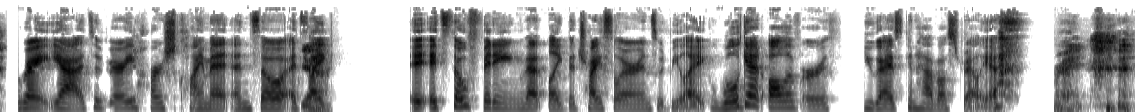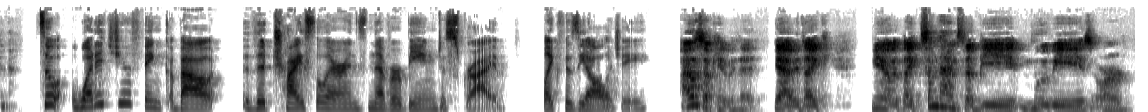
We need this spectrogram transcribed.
right. Yeah, it's a very harsh climate, and so it's yeah. like it, it's so fitting that like the Trisolarans would be like, "We'll get all of Earth. You guys can have Australia." right. so, what did you think about the Trisolarans never being described? like physiology. I was okay with it. Yeah, like you know, like sometimes there'll be movies or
